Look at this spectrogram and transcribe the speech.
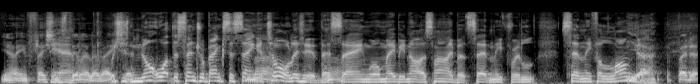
you know, inflation yeah. is still elevated, which is not what the central banks are saying no, at all, is it? They're no. saying, well, maybe not as high, but certainly for certainly for longer. Yeah, but uh,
